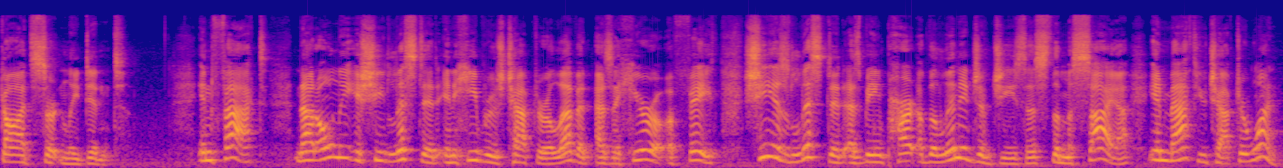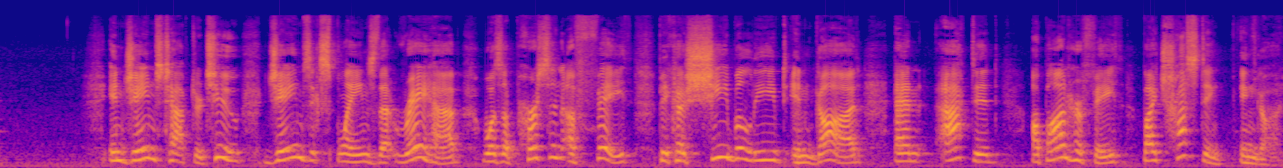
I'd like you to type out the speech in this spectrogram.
God certainly didn't. In fact, not only is she listed in Hebrews chapter 11 as a hero of faith, she is listed as being part of the lineage of Jesus, the Messiah, in Matthew chapter 1. In James chapter 2, James explains that Rahab was a person of faith because she believed in God and acted upon her faith by trusting in God.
